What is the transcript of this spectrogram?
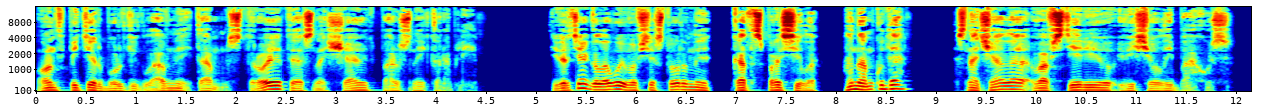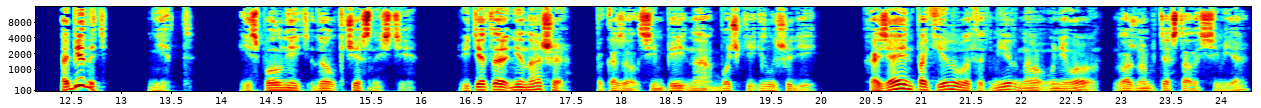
Он в Петербурге главный, там строят и оснащают парусные корабли. И, вертя головой во все стороны, Ката спросила, — А нам куда? — Сначала в Австерию веселый Бахус. — Обедать? — Нет. Исполнить долг честности. Ведь это не наше, — показал Симпей на бочки и лошадей. Хозяин покинул этот мир, но у него, должно быть, осталась семья.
